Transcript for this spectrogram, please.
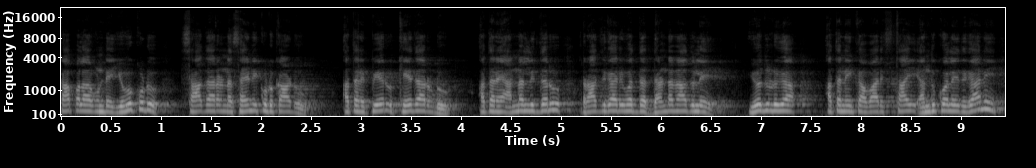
కాపలా ఉండే యువకుడు సాధారణ సైనికుడు కాడు. అతని పేరు కేదారుడు. అతని అన్నలిద్దరూ రాజుగారి వద్ద దండనాథులే. యోధుడుగా అతని ఇంకా వారి స్థాయి అందుకోలేదు కానీ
